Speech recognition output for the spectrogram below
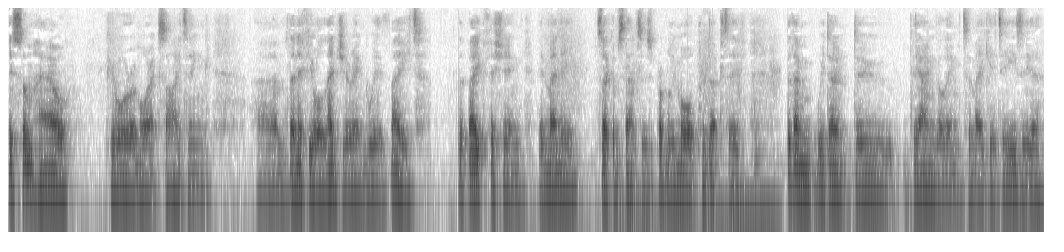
is somehow purer, more exciting um, than if you're ledgering with bait. The bait fishing, in many circumstances, is probably more productive, but then we don't do the angling to make it easier,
